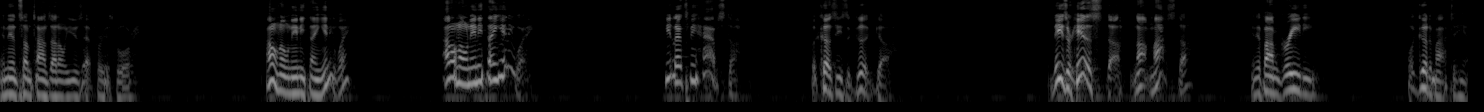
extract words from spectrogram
And then sometimes I don't use that for His glory. I don't own anything anyway. I don't own anything anyway. He lets me have stuff because He's a good God. These are His stuff, not my stuff. And if I'm greedy, what good am I to Him?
